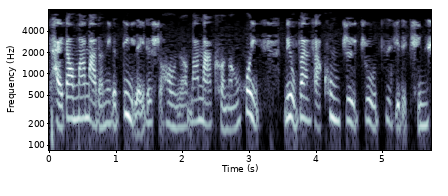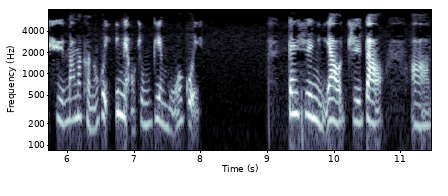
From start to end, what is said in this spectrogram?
踩到妈妈的那个地雷的时候呢，妈妈可能会没有办法控制住自己的情绪，妈妈可能会一秒钟变魔鬼。但是你要知道啊。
